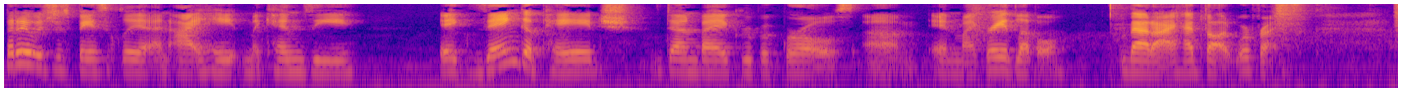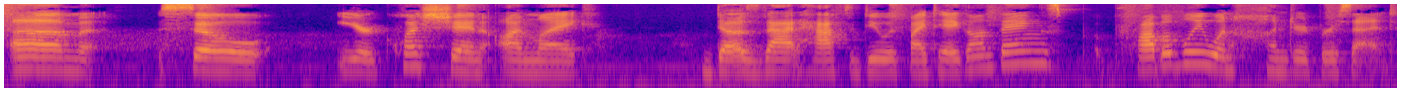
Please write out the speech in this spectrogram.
but it was just basically an I hate Mackenzie Xanga page done by a group of girls um, in my grade level that I had thought were friends. Um, so your question on like does that have to do with my take on things? Probably 100%.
